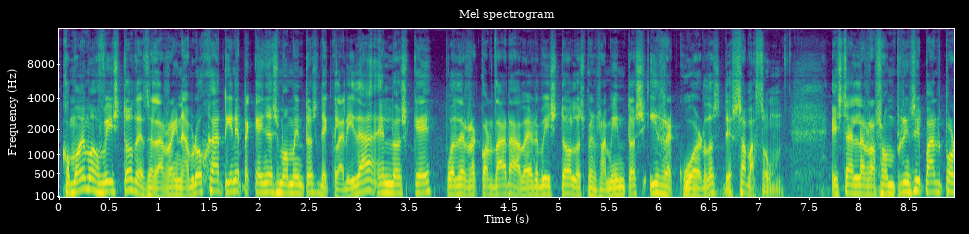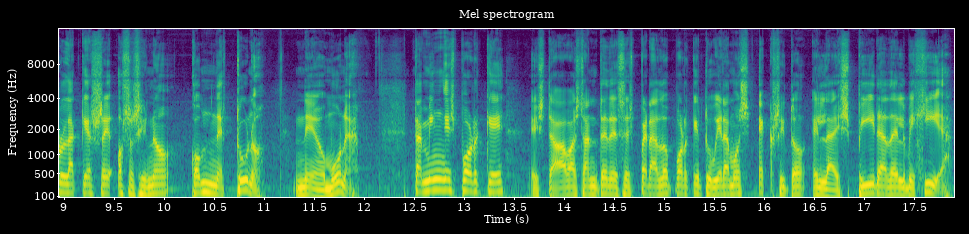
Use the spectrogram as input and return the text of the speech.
Como hemos visto, desde la Reina Bruja tiene pequeños momentos de claridad en los que puede recordar haber visto los pensamientos y recuerdos de Sabazum. Esta es la razón principal por la que se asesinó con Neptuno, Neomuna. También es porque estaba bastante desesperado porque tuviéramos éxito en la espira del vigía.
